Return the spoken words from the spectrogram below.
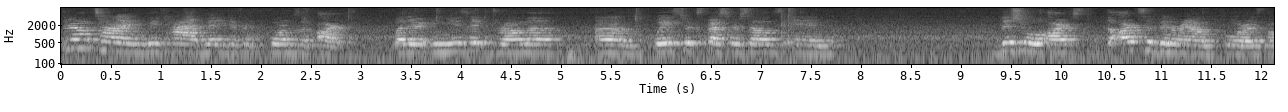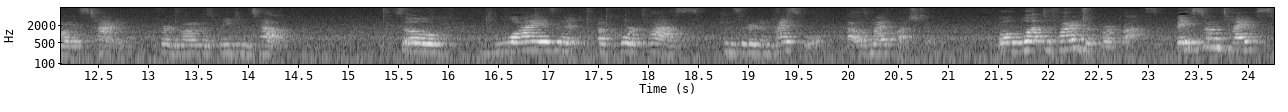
Throughout time, we've had many different forms of art, whether it be music, drama, um, ways to express ourselves in visual arts. The arts have been around for as long as time, for as long as we can tell. So why isn't it a core class considered in high school? That was my question. Well, what defines a core class? Based on types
